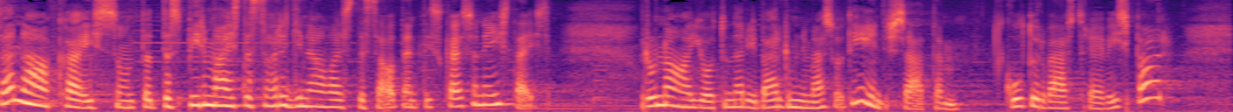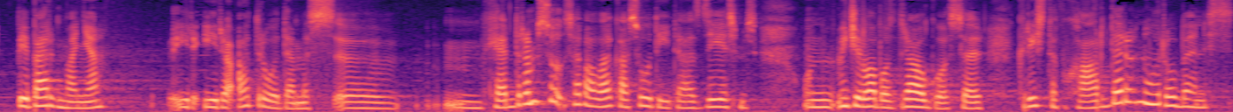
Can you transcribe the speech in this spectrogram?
senākais, un tas pirmais, tas oriģinālais, tas autentiskais un īstais. Runājot, un arī Bergmanim esot ieinteresētam kultūra vēsturē vispār, pie Bergmaņa ir, ir atrodamas uh, Herdrams savā laikā sūtītās dziesmas, un viņš ir labos draugos ar Kristofu Hārderu no Rubenes,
